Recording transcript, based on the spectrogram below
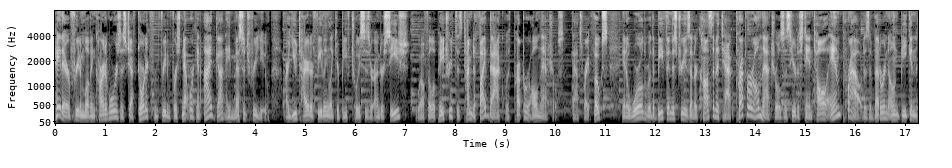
Hey there, freedom loving carnivores. It's Jeff Dornik from Freedom First Network, and I've got a message for you. Are you tired of feeling like your beef choices are under siege? Well, fellow patriots, it's time to fight back with Prepper All Naturals. That's right, folks. In a world where the beef industry is under constant attack, Prepper All Naturals is here to stand tall and proud as a veteran owned beacon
